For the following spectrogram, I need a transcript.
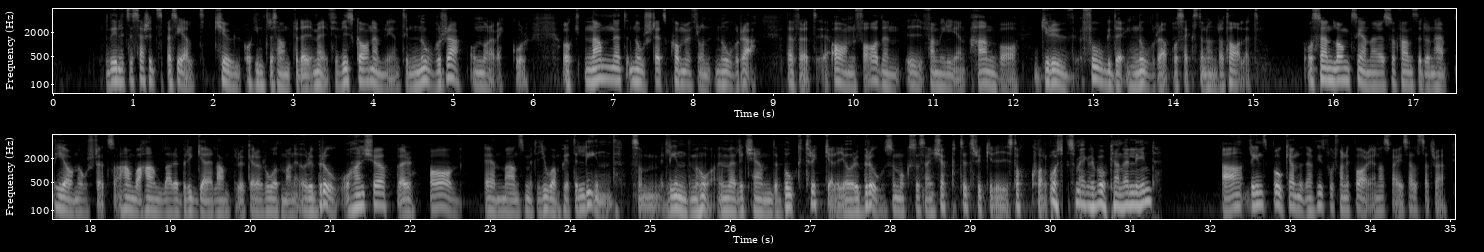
Det är lite särskilt speciellt, kul och intressant för dig och mig, för vi ska nämligen till Nora om några veckor. Och namnet Norstedts kommer från Nora, därför att anfaden i familjen, han var gruvfogde i Nora på 1600-talet. Och sen långt senare så fanns det den här P.A. Norstedt. Han var handlare, bryggare, lantbrukare och rådman i Örebro. Och han köper av en man som heter Johan Peter Lind, som Lind med H, en väldigt känd boktryckare i Örebro som också sen köpte tryckeri i Stockholm. Och som ägde bokhandeln Lind? Ja, Linds bokhandel den finns fortfarande kvar, en av Sveriges äldsta tror jag.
